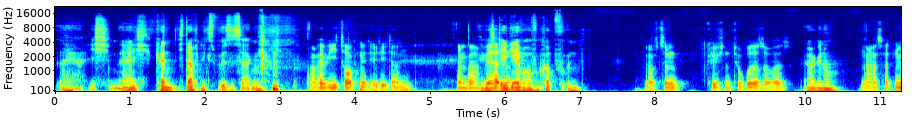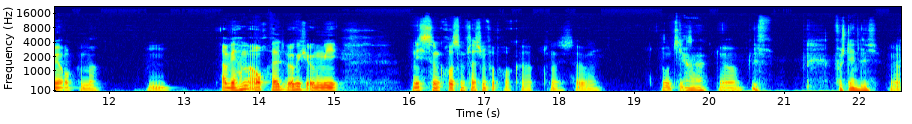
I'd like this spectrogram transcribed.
Naja, ich, naja, ich kann, ich darf nichts Böses sagen. Aber wie trocknet ihr die dann? Einfach, Wir wir stellen die einfach auf den Kopf und, auf einem Küchentuch oder sowas. ja, genau. Ja, das hatten wir auch gemacht. Hm. Aber wir haben auch halt wirklich irgendwie nicht so einen großen Flaschenverbrauch gehabt, muss ich sagen. Ja, ja, ist verständlich. ja.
